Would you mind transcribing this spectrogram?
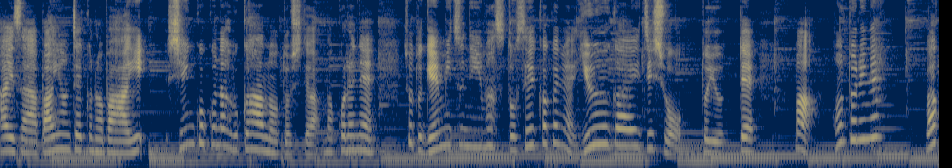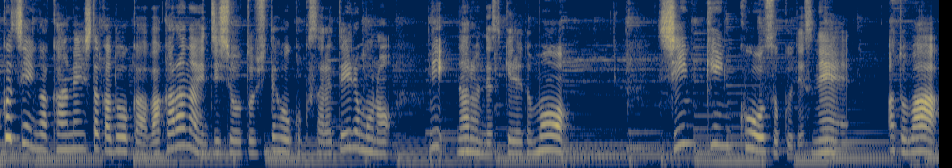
ファイザーバイオンテックの場合深刻な副反応としては、まあ、これねちょっと厳密に言いますと正確には有害事象といってまあ本当にねワクチンが関連したかどうかわからない事象として報告されているものになるんですけれども心筋梗塞ですね。あとは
